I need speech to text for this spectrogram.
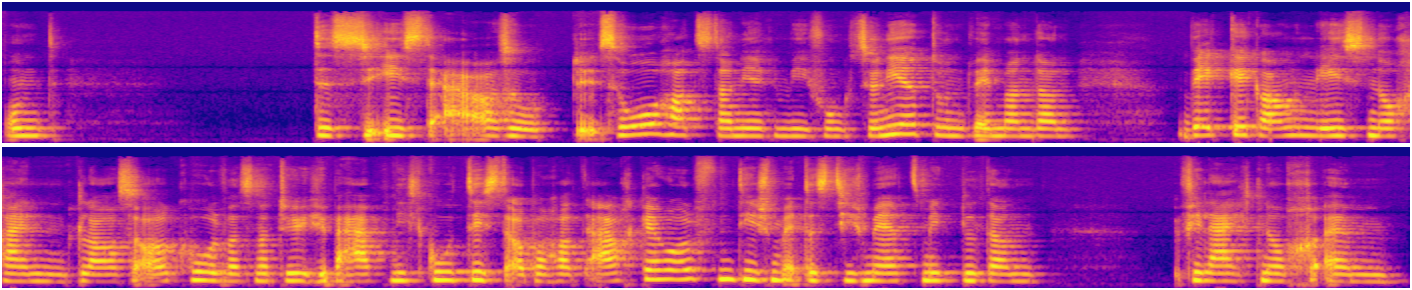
Und das ist, also so hat es dann irgendwie funktioniert. Und wenn man dann weggegangen ist, noch ein Glas Alkohol, was natürlich überhaupt nicht gut ist, aber hat auch geholfen, die, dass die Schmerzmittel dann vielleicht noch ähm,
